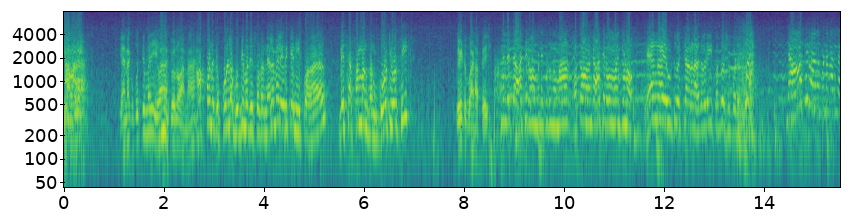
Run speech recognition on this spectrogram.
நான் வர்றேன். எனக்கு புத்தி மாதிரி இவன் சொல்லுவானா அப்பனுக்கு புள்ள புத்திமதி சொல்ற நிலைமையில இருக்கே நீ இப்போ மிஸ்டர் சம்பந்தம் கோட் யுவர் சீட் வீட்டுக்கு வாடா பேசி. ஆசீர்வாதம் பண்ணி கொடுங்கம்மா. மொத்தம் வந்து ஆசீர்வாதம் வாங்கிக்கணும். தேங்காயை விட்டு வச்சாங்களா அது வரைக்கும் சந்தோஷப்படு. நான் ஆசீர்வாதம் பண்ண வரல.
